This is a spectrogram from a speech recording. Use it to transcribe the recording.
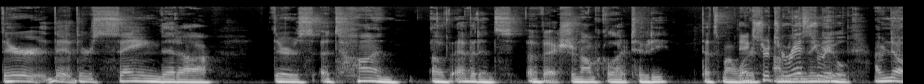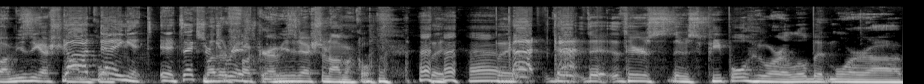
They're they're, they're saying that uh, there's a ton of evidence of astronomical activity. That's my word. I'm Extraterrestrial. I'm no, I'm using astronomical. God dang it! It's extraterrestrial. Motherfucker, I'm using astronomical. but but there, there, there's there's people who are a little bit more uh,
